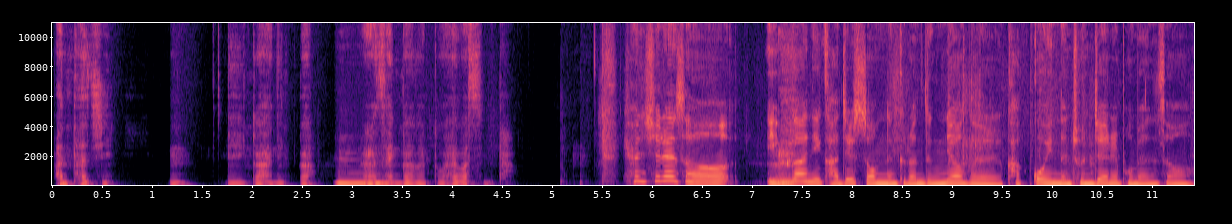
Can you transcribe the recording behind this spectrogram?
판타지, 음, 이가 아닐까라는 음. 생각을 또 해봤습니다. 현실에서 인간이 가질 수 없는 그런 능력을 갖고 있는 존재를 보면서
